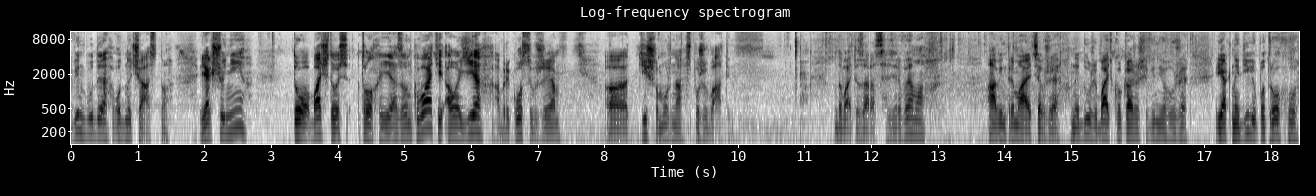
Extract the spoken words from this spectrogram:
він буде одночасно. Якщо ні, то бачите, ось трохи є зеленкуваті, але є абрикоси вже е, ті, що можна споживати. Давайте зараз зірвемо. А він тримається вже не дуже. Батько каже, що він його вже як неділю потроху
